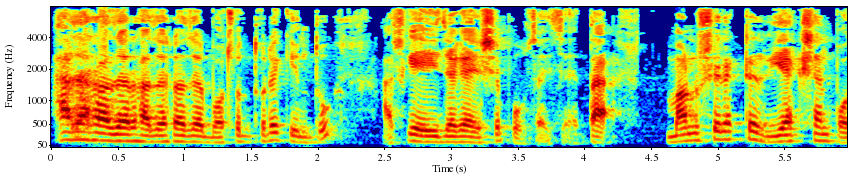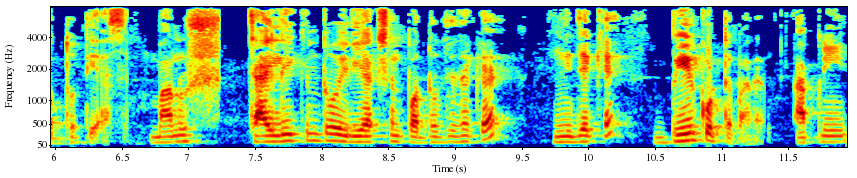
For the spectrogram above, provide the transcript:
হাজার হাজার হাজার হাজার বছর ধরে কিন্তু আজকে এই জায়গায় এসে পৌঁছাইছে। তা মানুষের একটা রিয়াকশন পদ্ধতি আছে। মানুষ চাইলেই কিন্তু ওই রিয়াকশন পদ্ধতি থেকে নিজেকে বের করতে পারেন। আপনি,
